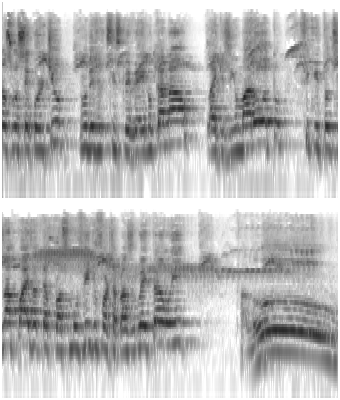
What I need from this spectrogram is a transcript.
Então se você curtiu, não deixa de se inscrever aí no canal, likezinho maroto, fiquem todos na paz, até o próximo vídeo, forte abraço do Leitão e falou!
